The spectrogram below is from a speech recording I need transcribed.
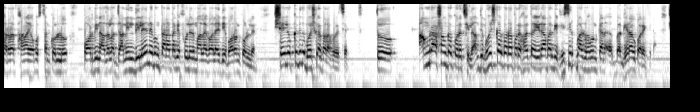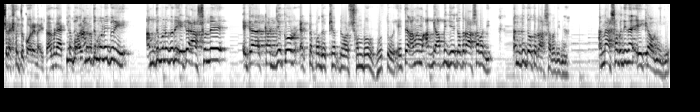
সারা রাত থানায় অবস্থান করল পরদিন আদালত জামিন দিলেন এবং তারা তাকে ফুলের মালা গলায় দিয়ে বরণ করলেন। সেই লোককে কিন্তু বহিষ্কার করা হয়েছে। তো আমরা আশঙ্কা করেছিলাম যে বহিষ্কার করার পরে হয়তো এরা আবার গিয়ে ভিসির বাসভবন ঘেরাও করে কিনা সেটা কিন্তু করে নাই। তার মানে একটা আমি তো মনে করি আমি তো মনে করি এটা আসলে এটা কার্যকর একটা পদক্ষেপ নেওয়া সম্ভব হতো। এতে আমি আপনি আপনি যে যতটা আশাবাদী আমি কিন্তু অতটা আশাবাদী না। আমি আশাবাদী না এই কারণে যে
